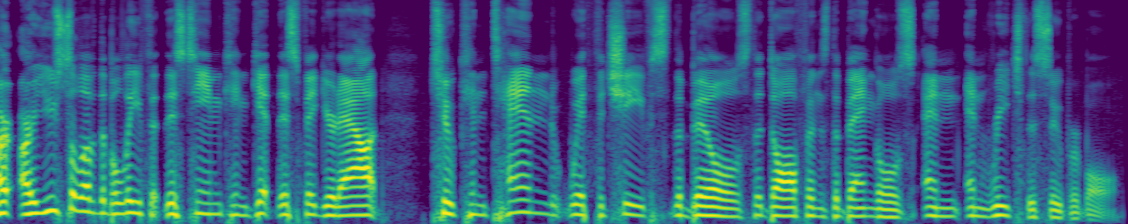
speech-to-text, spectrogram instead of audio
are, are you still of the belief that this team can get this figured out to contend with the Chiefs, the Bills, the Dolphins, the Bengals, and and reach the Super Bowl?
